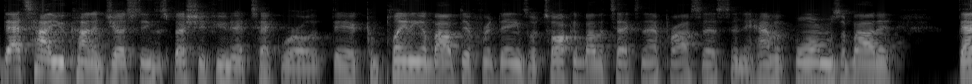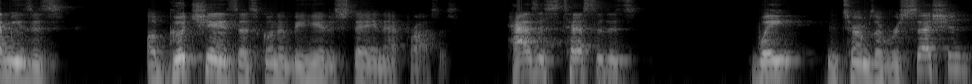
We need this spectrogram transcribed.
that's how you kind of judge things, especially if you're in that tech world. If they're complaining about different things or talking about the text in that process and they're having forums about it, that means it's a good chance that's going to be here to stay in that process. Has it tested its weight in terms of recession?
